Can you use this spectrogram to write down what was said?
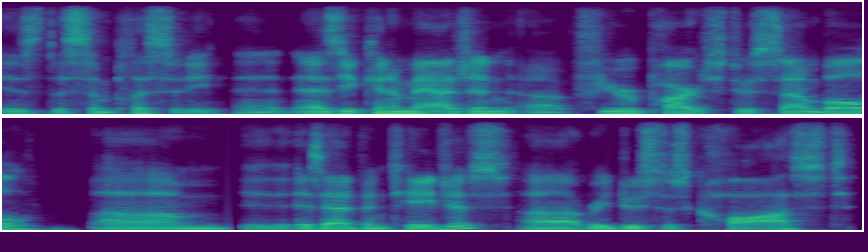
is the simplicity. And as you can imagine, uh, fewer parts to assemble um, is advantageous, uh, reduces cost.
